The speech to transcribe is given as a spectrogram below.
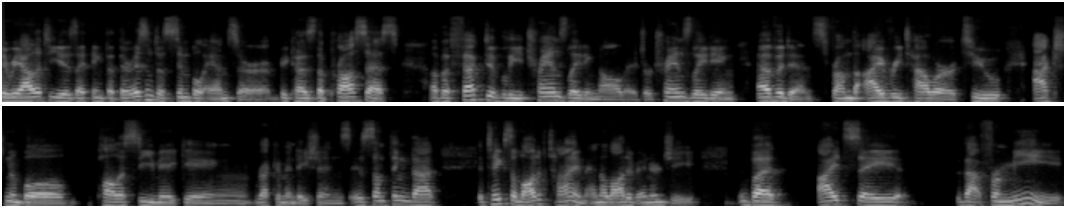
the reality is, I think that there isn't a simple answer because the process of effectively translating knowledge or translating evidence from the ivory tower to actionable policy making recommendations is something that it takes a lot of time and a lot of energy. But I'd say that for me,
